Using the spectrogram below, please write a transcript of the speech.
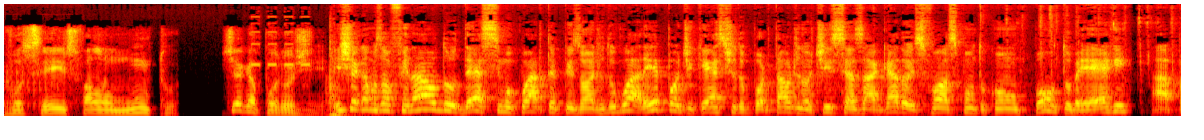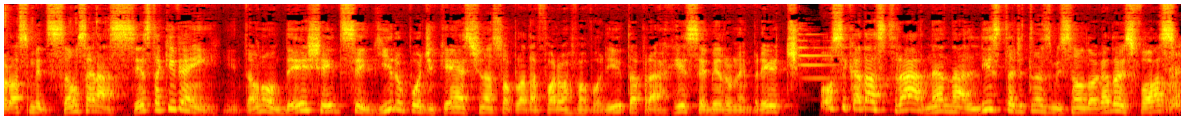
Vocês falam muito. Chega por hoje. E chegamos ao final do 14 episódio do Guarê, podcast do portal de notícias h2foz.com.br. A próxima edição na sexta que vem, então não deixe aí de seguir o podcast na sua plataforma favorita para receber o lembrete ou se cadastrar né, na lista de transmissão do H2Foz.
